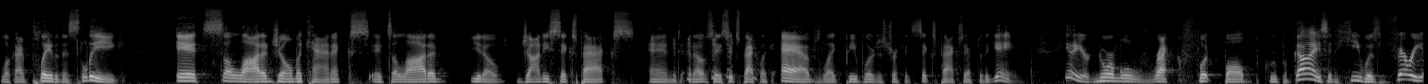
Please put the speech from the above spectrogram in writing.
look. I played in this league. It's a lot of Joe mechanics. It's a lot of you know Johnny six packs, and I don't say six pack like abs, like people are just drinking six packs after the game. You know your normal rec football group of guys, and he was very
